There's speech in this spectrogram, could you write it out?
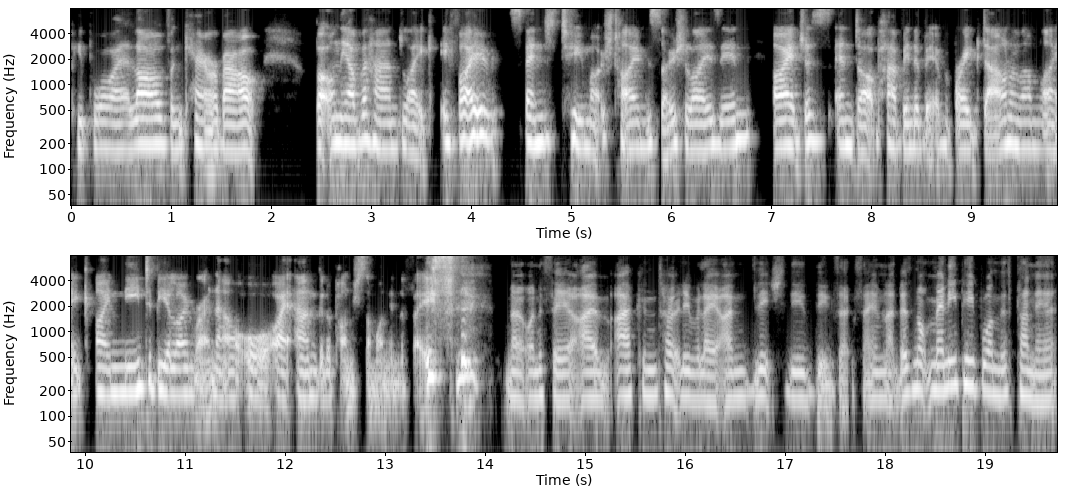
people I love and care about. But on the other hand, like if I spend too much time socializing, I just end up having a bit of a breakdown and I'm like, I need to be alone right now or I am going to punch someone in the face. no, honestly, I'm I can totally relate. I'm literally the exact same. Like there's not many people on this planet.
